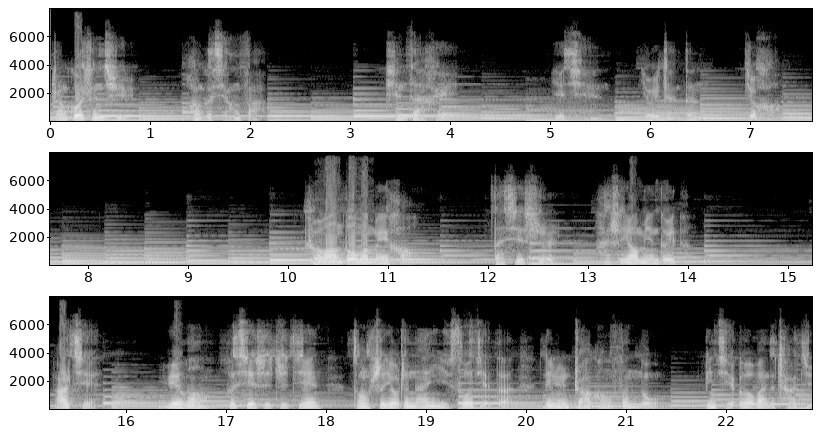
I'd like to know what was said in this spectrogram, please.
转过身去，换个想法。天再黑，眼前有一盏灯就好。渴望多么美好，但现实。还是要面对的，而且愿望和现实之间总是有着难以缩减的、令人抓狂、愤怒，并且扼腕的差距。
